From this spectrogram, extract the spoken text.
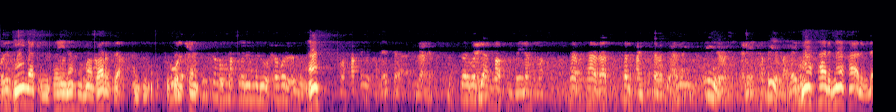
إيه لكن بينهما برزخ أنتم تقول الكلام. ها؟ هو حقيقة ليس معنى. يعني فاصل بينهما. هذا تختلف عن كتابة هذا إي نعم. يعني حقيقة ليس ما يخالف ما يخالف لا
